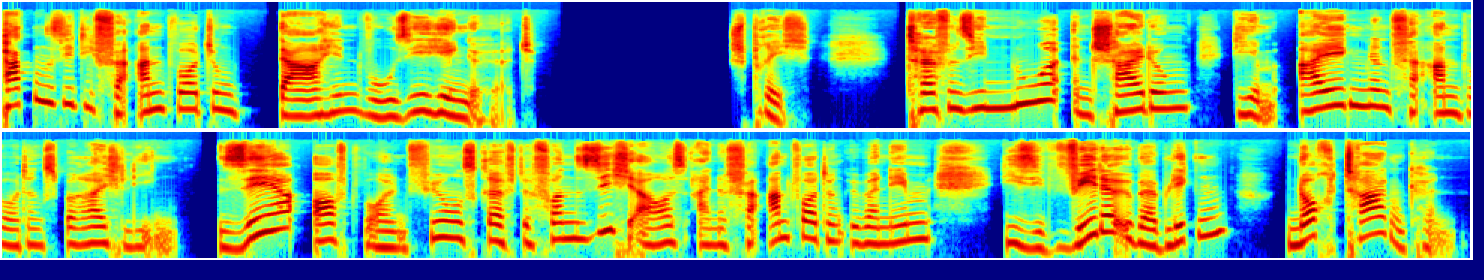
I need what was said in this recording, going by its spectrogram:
packen Sie die Verantwortung dahin, wo sie hingehört. Sprich, treffen Sie nur Entscheidungen, die im eigenen Verantwortungsbereich liegen sehr oft wollen Führungskräfte von sich aus eine Verantwortung übernehmen, die sie weder überblicken noch tragen können.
